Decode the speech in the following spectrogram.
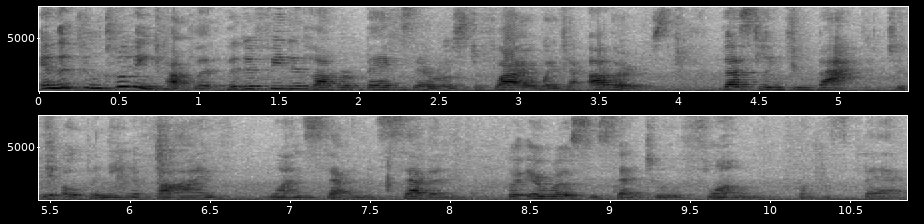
In the concluding couplet, the defeated lover begs Eros to fly away to others, thus linking back to the opening of 5177, where Eros is said to have flown from his bed.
